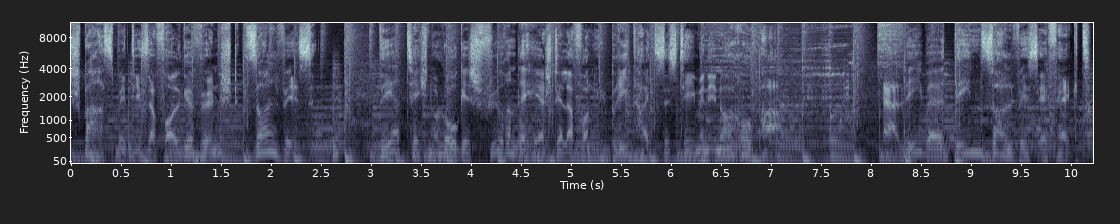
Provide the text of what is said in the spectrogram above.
Spaß mit dieser Folge wünscht Solvis, der technologisch führende Hersteller von Hybridheizsystemen in Europa. Erlebe den Solvis-Effekt.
